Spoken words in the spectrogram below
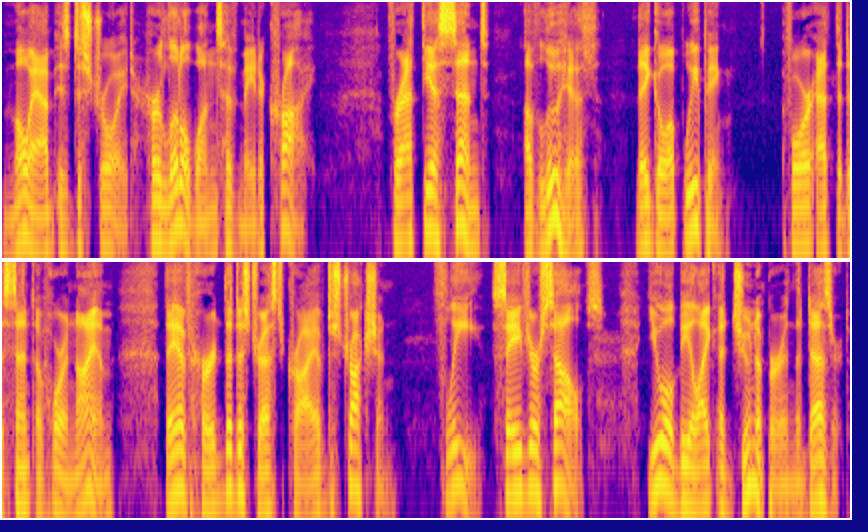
Moab is destroyed. Her little ones have made a cry. For at the ascent of Luhith they go up weeping. For at the descent of Horonaim they have heard the distressed cry of destruction. Flee, save yourselves you will be like a juniper in the desert.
